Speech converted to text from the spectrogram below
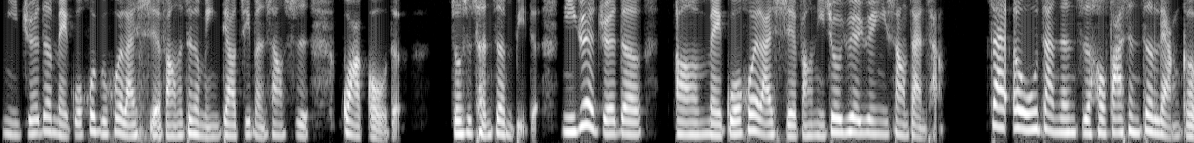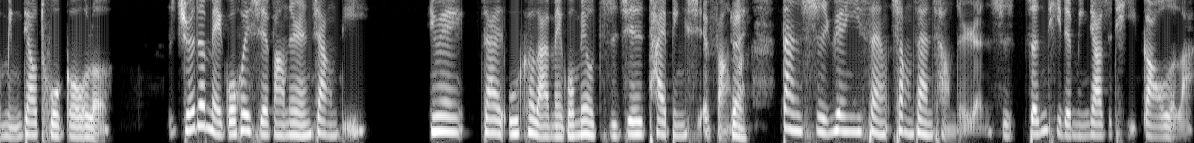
你觉得美国会不会来协防的这个民调，基本上是挂钩的，就是成正比的。你越觉得呃，美国会来协防，你就越愿意上战场。在俄乌战争之后，发现这两个民调脱钩了，觉得美国会协防的人降低，因为在乌克兰，美国没有直接派兵协防，对，但是愿意上上战场的人是整体的民调是提高了啦。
